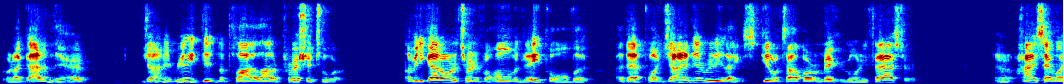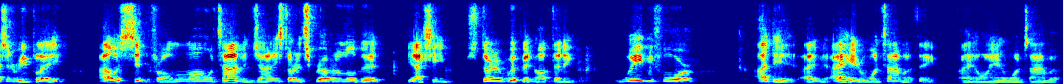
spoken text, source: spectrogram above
When I got in there, Johnny really didn't apply a lot of pressure to her. I mean, he got on her turning for home and the eight pole, but at that point, Johnny didn't really like get on top of her and make her go any faster. And hindsight, watching the replay, I was sitting for a long time, and Johnny started scrubbing a little bit. He actually started whipping authentic way before I did. I mean, I hit her one time, I think. I only hit her one time, but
